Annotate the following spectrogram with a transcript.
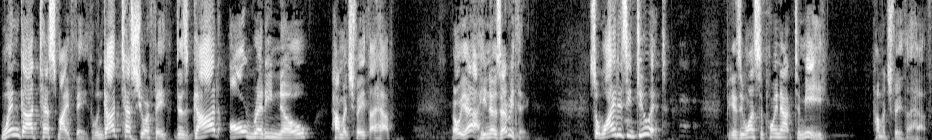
when God tests my faith, when God tests your faith, does God already know how much faith I have? Oh, yeah, He knows everything. So why does He do it? Because He wants to point out to me how much faith I have.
